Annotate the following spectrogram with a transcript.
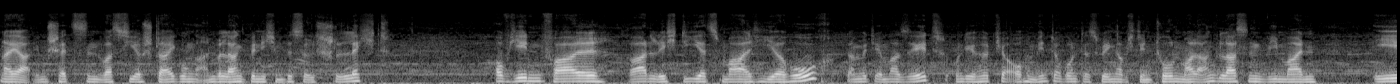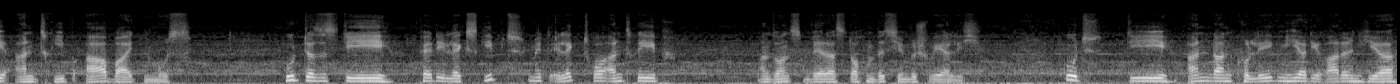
Naja, im Schätzen, was hier Steigungen anbelangt, bin ich ein bisschen schlecht. Auf jeden Fall radel ich die jetzt mal hier hoch, damit ihr mal seht. Und ihr hört ja auch im Hintergrund, deswegen habe ich den Ton mal angelassen, wie mein E-Antrieb arbeiten muss. Gut, dass es die Pedelecs gibt mit Elektroantrieb. Ansonsten wäre das doch ein bisschen beschwerlich. Gut, die anderen Kollegen hier, die radeln hier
